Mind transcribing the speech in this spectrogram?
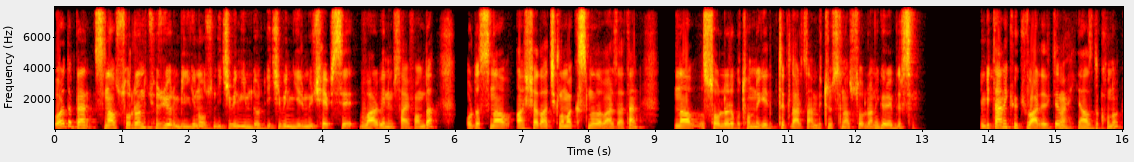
Bu arada ben sınav sorularını çözüyorum bilgin olsun. 2024, 2023 hepsi var benim sayfamda. Orada sınav aşağıda açıklama kısmında da var zaten. Sınav soruları butonuna gelip tıklarsan bütün sınav sorularını görebilirsin. Şimdi bir tane kökü var dedik değil mi? Yazdı konu.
